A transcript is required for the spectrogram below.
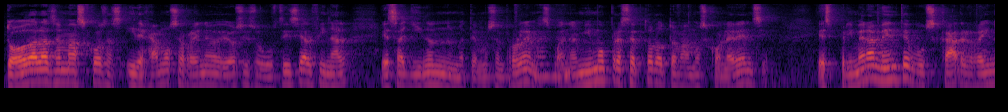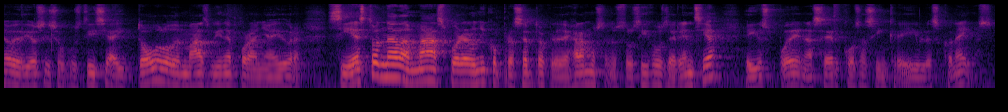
todas las demás cosas y dejamos el reino de Dios y su justicia al final, es allí donde nos metemos en problemas. Bueno, el mismo precepto lo tomamos con la herencia es primeramente buscar el reino de Dios y su justicia y todo lo demás viene por añadidura. Si esto nada más fuera el único precepto que le dejáramos a nuestros hijos de herencia, ellos pueden hacer cosas increíbles con ellos.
